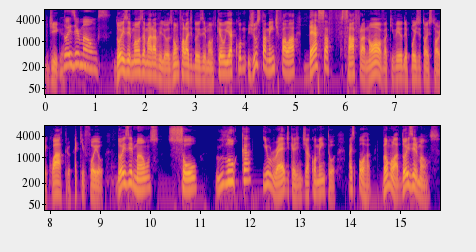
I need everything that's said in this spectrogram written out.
Diga. Dois irmãos. Dois Irmãos é maravilhoso. Vamos falar de Dois Irmãos. Porque eu ia justamente falar dessa safra nova que veio depois de Toy Story 4, né, que foi o Dois Irmãos, Soul, Luca e o Red, que a gente já comentou. Mas, porra, vamos lá, Dois Irmãos.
